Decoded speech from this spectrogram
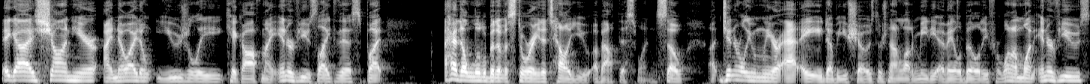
Hey guys, Sean here. I know I don't usually kick off my interviews like this, but I had a little bit of a story to tell you about this one. So uh, generally when we are at AEW shows, there's not a lot of media availability for one-on-one interviews,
